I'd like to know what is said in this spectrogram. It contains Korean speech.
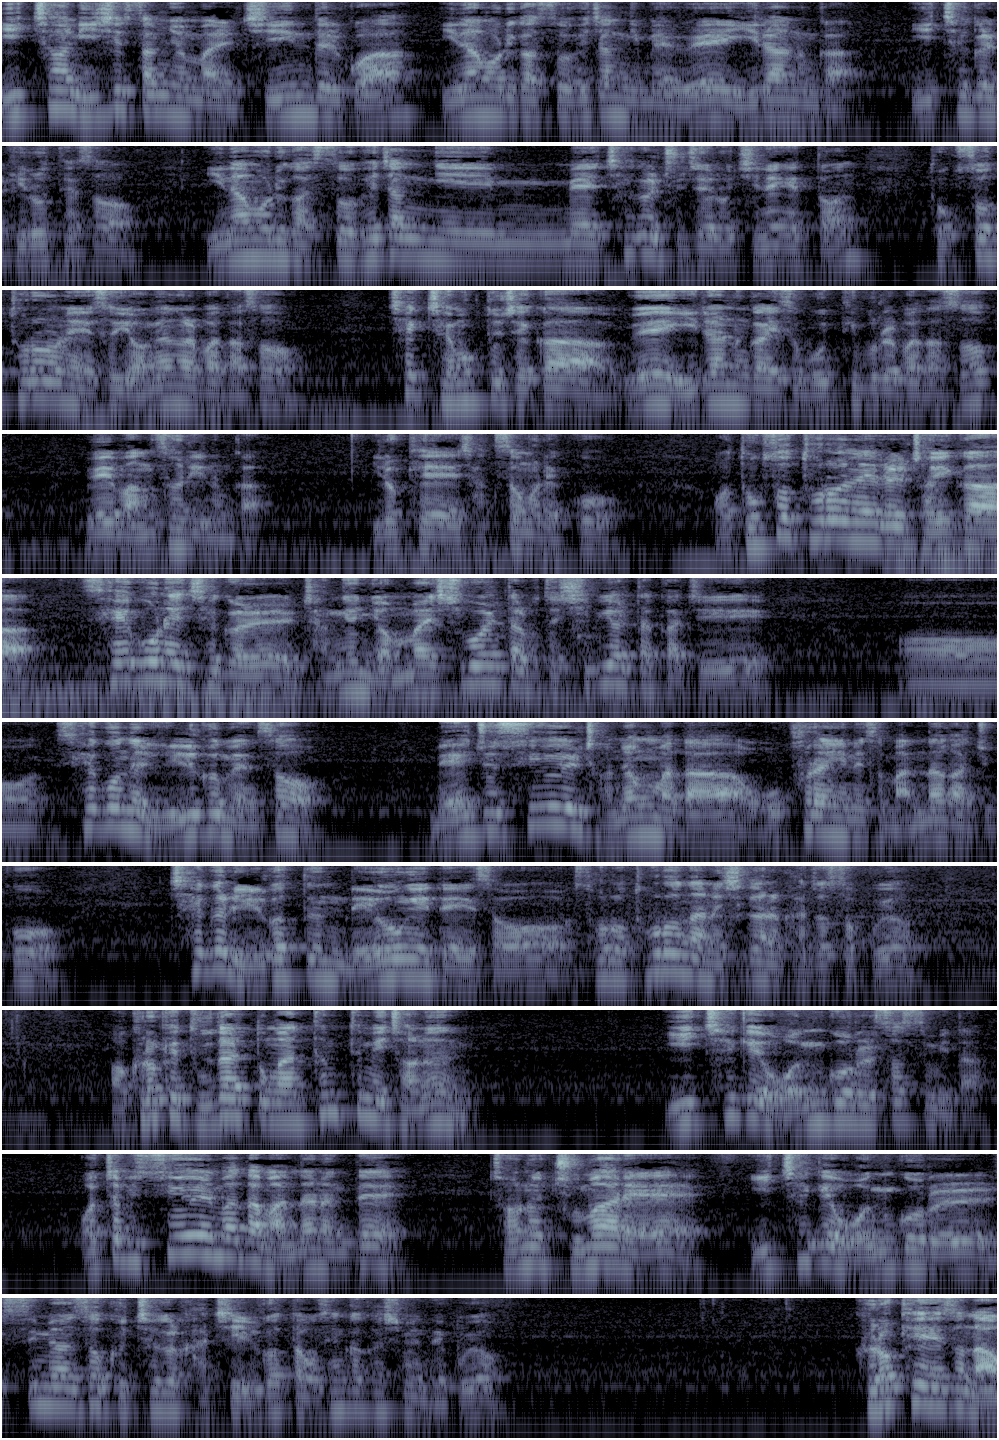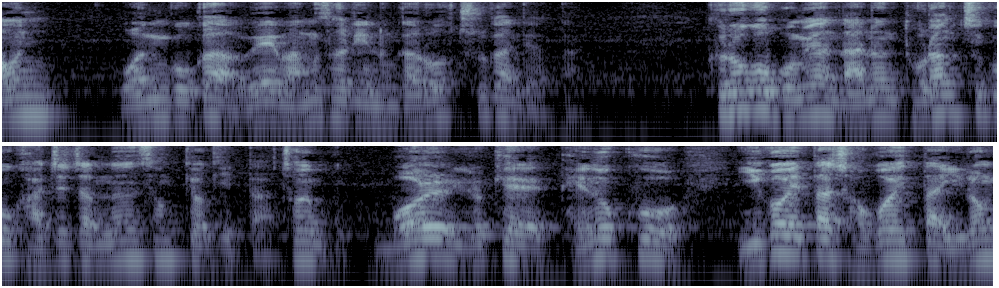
2023년 말 지인들과 이나모리 가스 회장님의 왜 일하는가 이 책을 비롯해서 이나모리 가스 회장님의 책을 주제로 진행했던 독서 토론회에서 영향을 받아서 책 제목도 제가 왜 일하는가에서 모티브를 받아서 왜 망설이는가 이렇게 작성을 했고 어, 독서 토론회를 저희가 세 권의 책을 작년 연말 10월 달부터 12월 달까지 어, 세 권을 읽으면서 매주 수요일 저녁마다 오프라인에서 만나가지고 책을 읽었던 내용에 대해서 서로 토론하는 시간을 가졌었고요. 어, 그렇게 두 달 동안 틈틈이 저는 이 책의 원고를 썼습니다. 어차피 수요일마다 만나는데 저는 주말에 이 책의 원고를 쓰면서 그 책을 같이 읽었다고 생각하시면 되고요. 그렇게 해서 나온 원고가 왜 망설이는가로 출간되었다. 그러고 보면 나는 도랑치고 가지 잡는 성격이 있다. 저 뭘 이렇게 대놓고 이거 했다 저거 했다 이런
